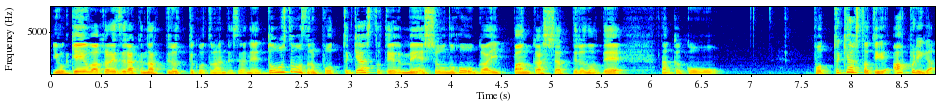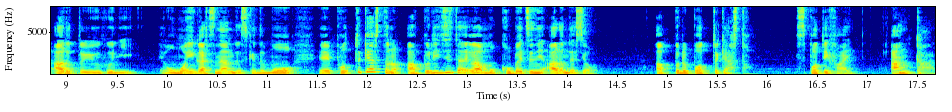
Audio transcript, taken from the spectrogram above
余計分かりづらくなってるってことなんですよね。どうしてもその、ポッドキャストという名称の方が一般化しちゃってるので、なんかこう、ポッドキャストというアプリがあるというふうに思いがちなんですけども、えー、ポッドキャストのアプリ自体はもう個別にあるんですよ。Apple Podcast、Spotify、Anchor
